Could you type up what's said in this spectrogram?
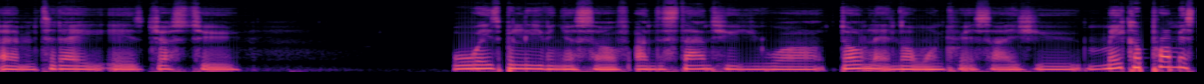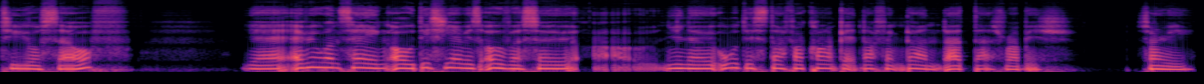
Um, today is just to always believe in yourself, understand who you are, don't let no one criticize you, make a promise to yourself. Yeah, everyone's saying, "Oh, this year is over, so uh, you know all this stuff. I can't get nothing done." That that's rubbish. Sorry,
